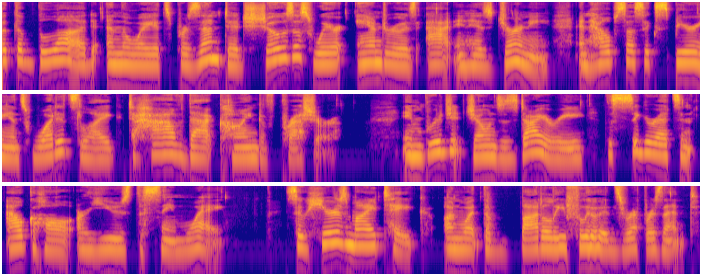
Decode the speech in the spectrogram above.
But the blood and the way it's presented shows us where Andrew is at in his journey and helps us experience what it's like to have that kind of pressure. In Bridget Jones's diary, the cigarettes and alcohol are used the same way. So here's my take on what the bodily fluids represent.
